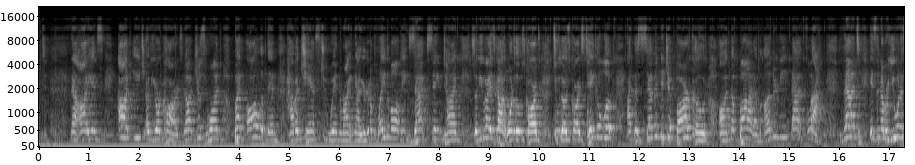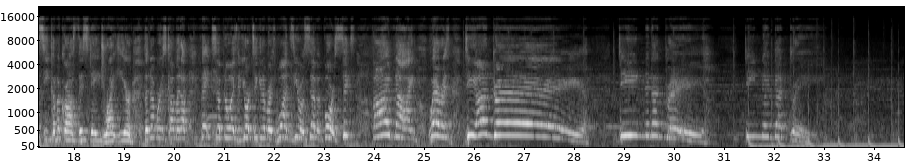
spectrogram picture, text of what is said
Now, audience, on each of your cards, not just one, but all of them have a chance to win right now. You're going to play them all at the exact same time. So if you guys got one of those cards, two of those cards, take a look at the seven-digit barcode on the bottom underneath that flap. That is the number you want to see come across this stage right here. The number is coming up. Make some noise if your ticket number is 10746 five nine. Where is DeAndre? Dean and Andre. Dean and Andre.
